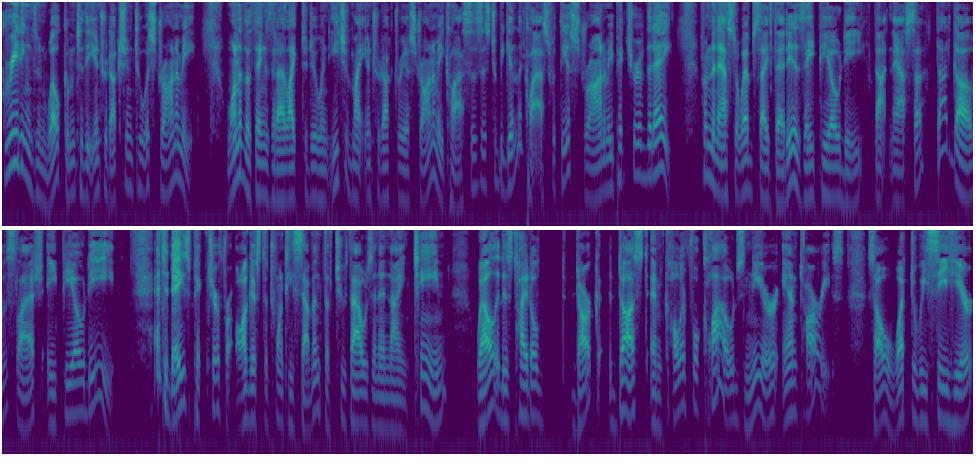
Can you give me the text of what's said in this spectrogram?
Greetings and welcome to the introduction to astronomy. One of the things that I like to do in each of my introductory astronomy classes is to begin the class with the astronomy picture of the day from the NASA website that is apod.nasa.gov apod. And today's picture for August the 27th of 2019. Well, it is titled dark dust and colorful clouds near Antares. So what do we see here?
